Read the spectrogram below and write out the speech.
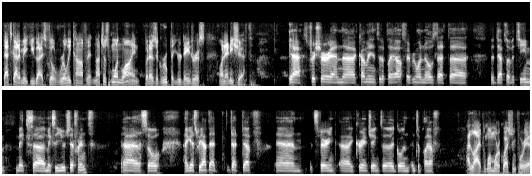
That's got to make you guys feel really confident, not just one line, but as a group that you're dangerous on any shift. Yeah, for sure. And uh, coming into the playoff, everyone knows that uh, the depth of a team makes uh, makes a huge difference. Uh, so, I guess we have that that depth, and it's very uh, encouraging to go in, into playoff. I lied. One more question for you.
